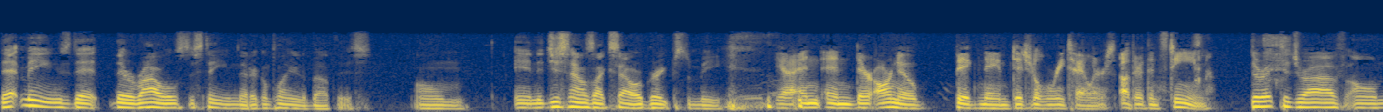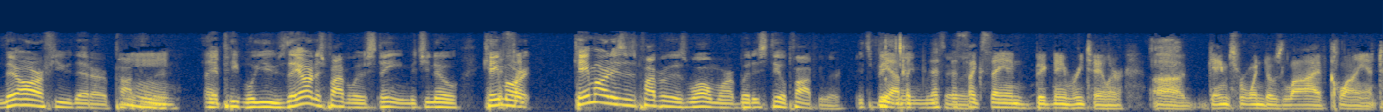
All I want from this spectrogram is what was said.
That means that there are rivals to Steam that are complaining about this. Um, and it just sounds like sour grapes to me. Yeah, and and there are no big name digital retailers other than Steam. Direct to drive. Um, there are a few that are popular Hmm. that people use. They aren't as popular as Steam, but you know, Kmart. Kmart isn't as popular as Walmart, but it's still popular. It's big yeah, name but that's, retailer. that's like saying big name retailer, uh, games for Windows Live client.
